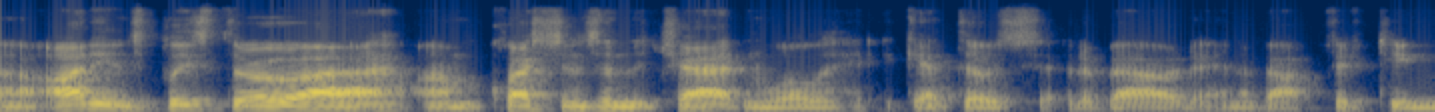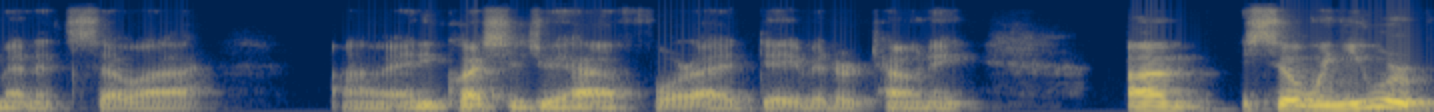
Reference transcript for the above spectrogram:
Uh, audience, please throw uh, um, questions in the chat and we'll get those at about in about 15 minutes. So uh, uh any questions you have for uh, David or Tony. Um, so when you were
